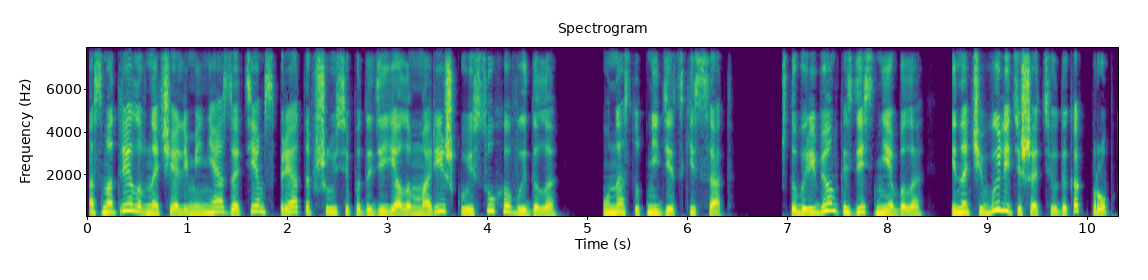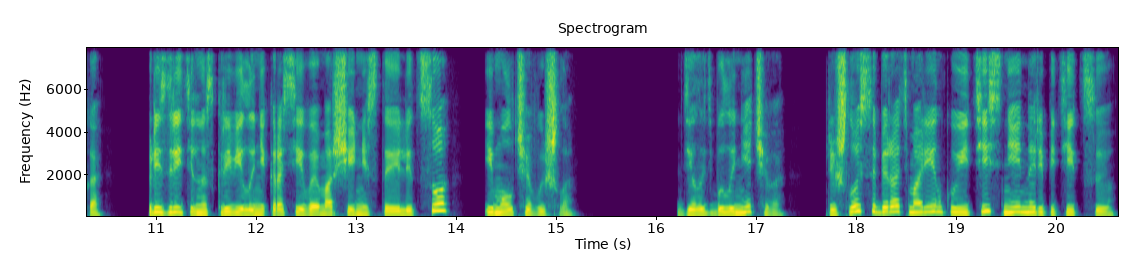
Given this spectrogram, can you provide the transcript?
осмотрела вначале меня, затем спрятавшуюся под одеялом Маришку и сухо выдала. «У нас тут не детский сад. Чтобы ребенка здесь не было, иначе вылетишь отсюда, как пробка». Презрительно скривила некрасивое морщинистое лицо – и молча вышла. Делать было нечего. Пришлось собирать Маринку и идти с ней на репетицию.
